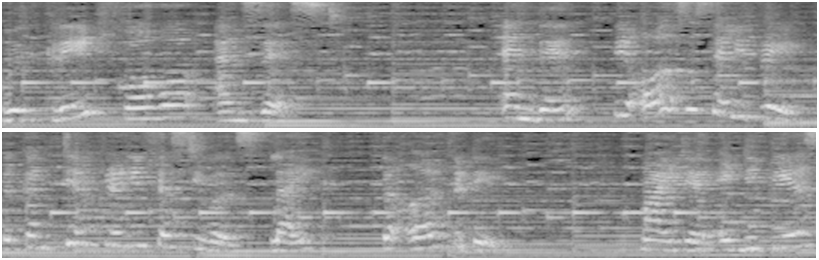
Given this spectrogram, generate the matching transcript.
with great fervor and zest. And then they also celebrate the contemporary festivals like the Earth Day. My dear NDPS,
